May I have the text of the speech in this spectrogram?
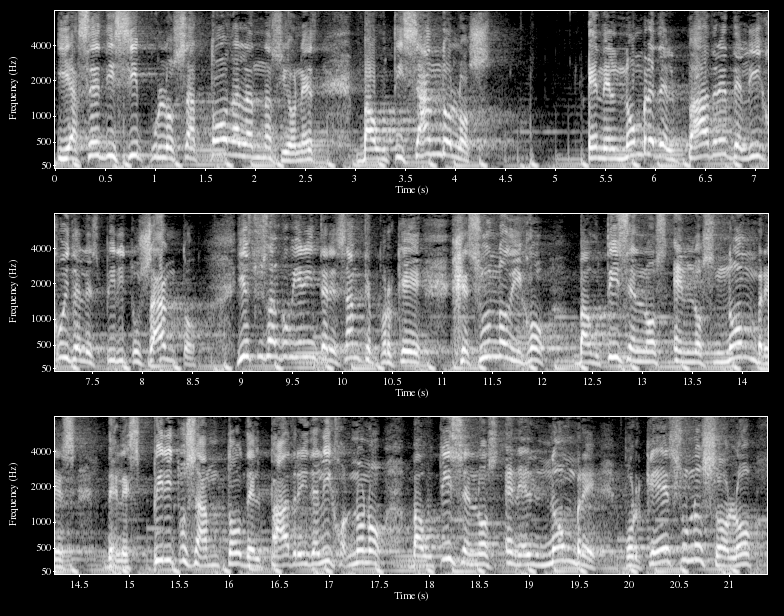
y haced discípulos a todas las naciones, bautizándolos en el nombre del Padre, del Hijo y del Espíritu Santo. Y esto es algo bien interesante porque Jesús no dijo, bautícenlos en los nombres del Espíritu Santo, del Padre y del Hijo. No, no, bautícenlos en el nombre porque es uno solo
